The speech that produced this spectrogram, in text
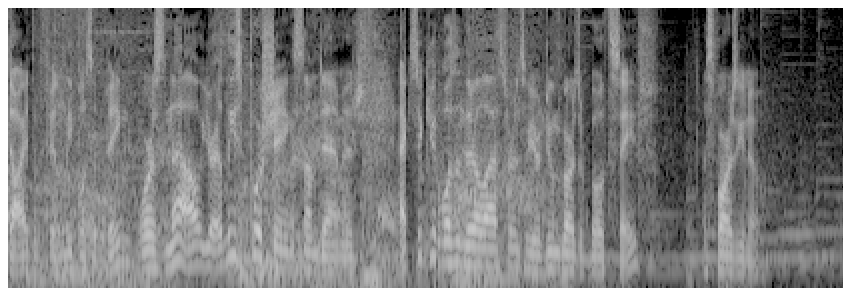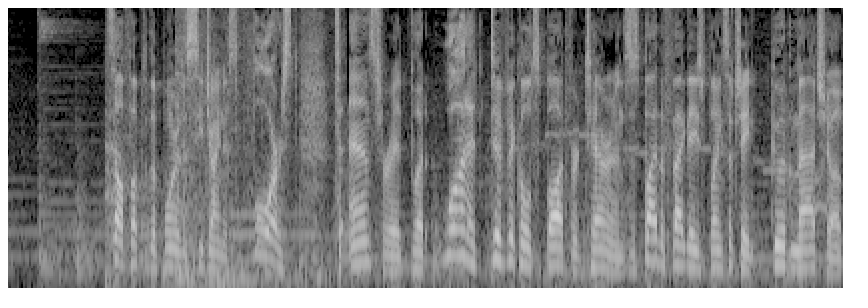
die to Finley plus a ping, whereas now, you're at least pushing some damage. Execute wasn't there last turn, so your Doom Guards are both safe, as far as you know. Itself up to the point where the Sea Giant is forced to answer it, but what a difficult spot for Terrence, despite the fact that he's playing such a good matchup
